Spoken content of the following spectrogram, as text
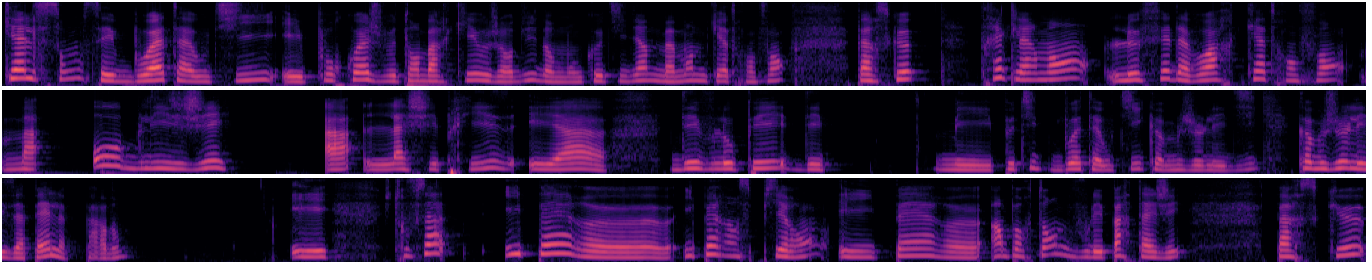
quelles sont ces boîtes à outils et pourquoi je veux t'embarquer aujourd'hui dans mon quotidien de maman de quatre enfants? Parce que très clairement, le fait d'avoir quatre enfants m'a obligée à lâcher prise et à développer mes petites boîtes à outils comme je l'ai dit, comme je les appelle, pardon. Et je trouve ça hyper, hyper inspirant et hyper important de vous les partager parce que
